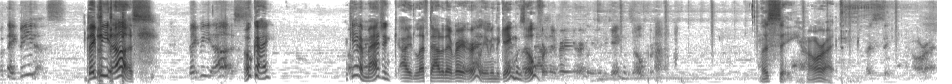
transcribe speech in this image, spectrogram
But they beat us. They beat us. They beat us. Okay. I can't imagine I left out of there very early. I mean, the game was over. of there very early. I mean, The game was over. Let's see. All right. Let's see. All right.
